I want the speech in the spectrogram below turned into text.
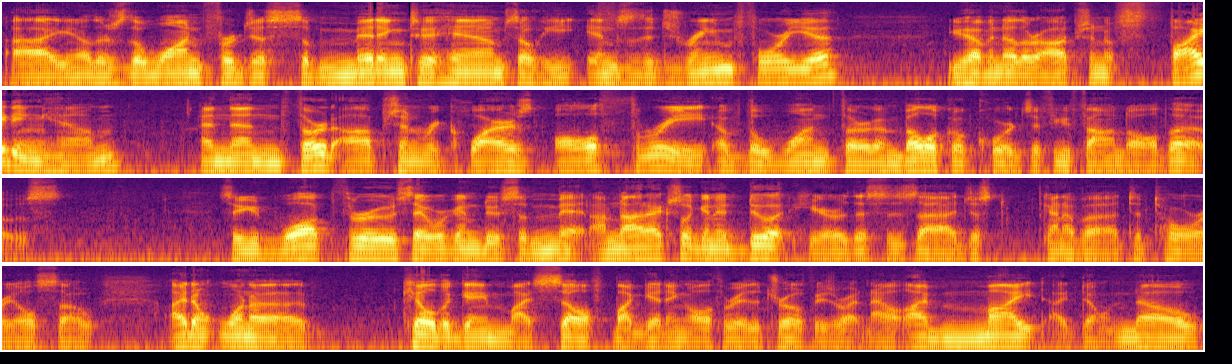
Uh, you know, there's the one for just submitting to him so he ends the dream for you. You have another option of fighting him. And then the third option requires all three of the one-third umbilical cords if you found all those. So you'd walk through, say we're going to do submit. I'm not actually going to do it here. This is uh, just kind of a tutorial, so I don't want to kill the game myself by getting all three of the trophies right now. I might, I don't know.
